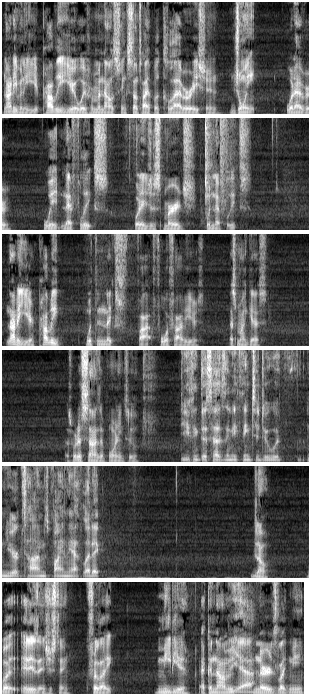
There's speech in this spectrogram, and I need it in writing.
not even a year, probably a year away from announcing some type of collaboration, joint, whatever, with Netflix, where they just merge with Netflix. Not a year, probably within the next five, four or five years. That's my guess. That's what the signs are pointing to. do you think this has anything to do with the New York Times buying the Athletic? No, but it is interesting for like media economic Yeah. nerds like me.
